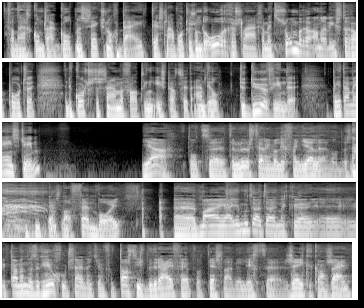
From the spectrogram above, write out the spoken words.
Vandaag komt daar Goldman Sachs nog bij. Tesla wordt dus om de oren geslagen met sombere analistenrapporten. En de kortste samenvatting is dat ze het aandeel te duur vinden. Ben je het daarmee eens, Jim? Ja, tot uh, teleurstelling wellicht van Jelle, want dat is een Tesla-fanboy. Uh, maar ja, je moet uiteindelijk. Uh, kan het natuurlijk heel goed zijn dat je een fantastisch bedrijf hebt, wat Tesla wellicht zeker kan zijn,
